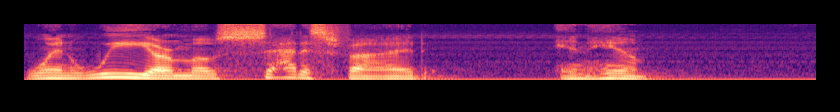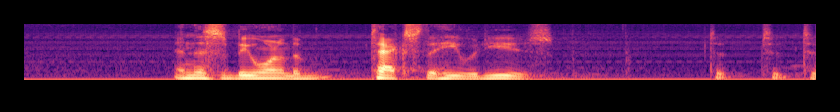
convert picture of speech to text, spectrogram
when we are most satisfied in Him. And this would be one of the texts that he would use to, to, to,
